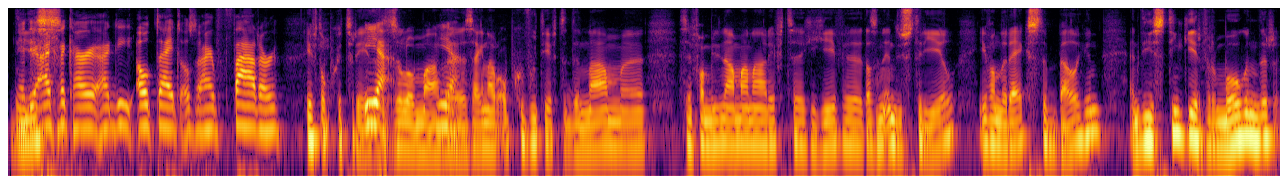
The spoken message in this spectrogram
die, ja, die eigenlijk haar, haar, die altijd als haar vader heeft opgetreden, ja. zullen we maar ja. zeggen, haar opgevoed heeft, de naam, zijn familienaam aan haar heeft gegeven. Dat is een industrieel, een van de rijkste Belgen. En die is tien keer vermogender,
